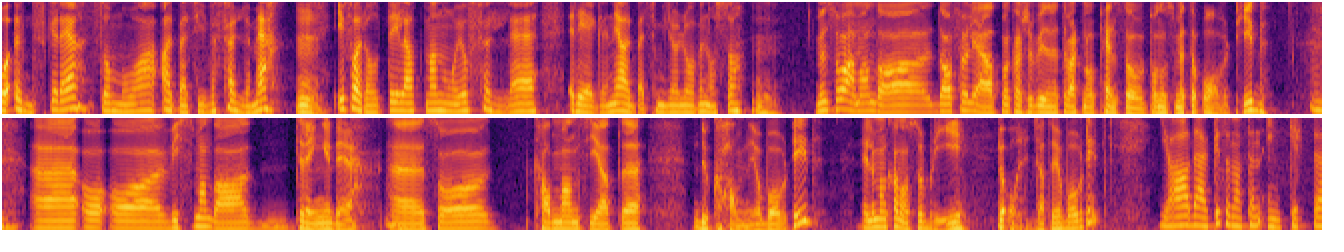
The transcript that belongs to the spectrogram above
og ønsker det, så må arbeidsgiver følge med. I forhold til at man må jo følge reglene i arbeidsmiljøloven også. Men så er man da Da føler jeg at man kanskje begynner etter hvert nå å pense over på noe som heter overtid. Eh, og, og hvis man da trenger det, uh, så kan man si at uh, du kan jobbe overtid, eller man kan også bli beordra til å jobbe overtid. Ja, det er jo ikke sånn at den enkelte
